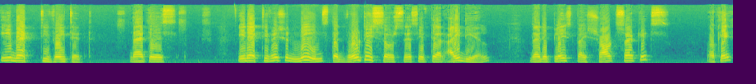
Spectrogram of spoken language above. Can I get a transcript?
inactivated. That is inactivation means that voltage sources if they are ideal they are replaced by short circuits okay?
